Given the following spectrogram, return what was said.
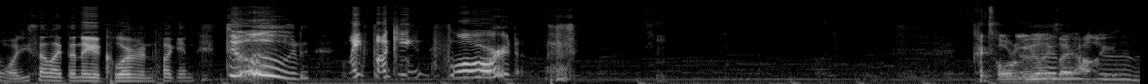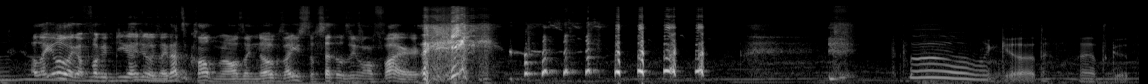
Why do you sound like the nigga Corbin fucking Dude! My fucking Ford! I told him, he was like, I was like, I was like, you look like a fucking G.I. Joe. He's like, that's a compliment. I was like, no, because I used to set those things on fire. oh my god. That's good.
